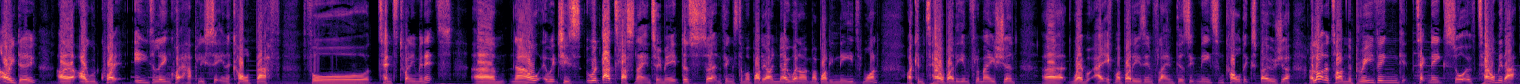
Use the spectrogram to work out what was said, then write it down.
I do. Uh, I would quite easily and quite happily sit in a cold bath for 10 to 20 minutes um, now, which is what that's fascinating to me. It does certain things to my body. I know when I, my body needs one. I can tell by the inflammation uh, where if my body is inflamed, does it need some cold exposure? A lot of the time, the breathing techniques sort of tell me that.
